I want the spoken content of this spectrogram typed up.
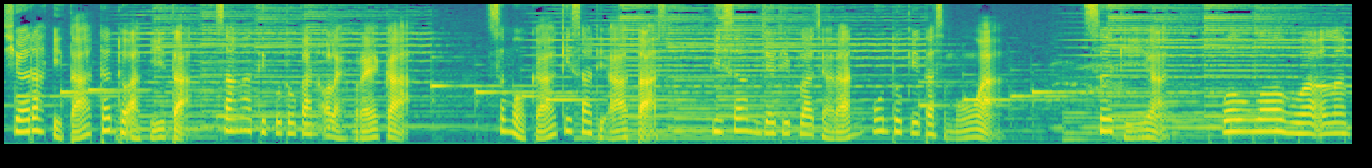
Syarah kita dan doa kita sangat dibutuhkan oleh mereka. Semoga kisah di atas bisa menjadi pelajaran untuk kita semua. Sekian, wallahu a'lam.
